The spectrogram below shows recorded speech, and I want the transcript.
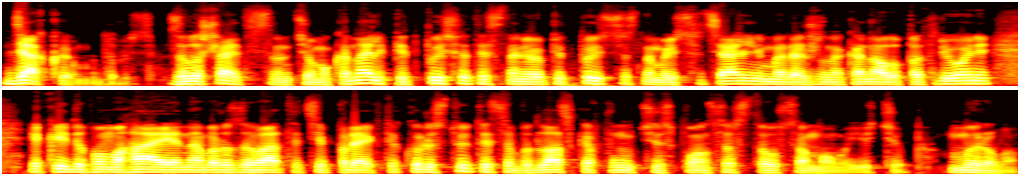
Дякуємо, друзі. Залишайтеся на цьому каналі, підписуйтесь на нього, підписуйтесь на мої соціальні мережі на канал у Патреоні, який допомагає нам розвивати ці проекти. Користуйтеся, будь ласка, функцією спонсорства у самому YouTube. Миру вам!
